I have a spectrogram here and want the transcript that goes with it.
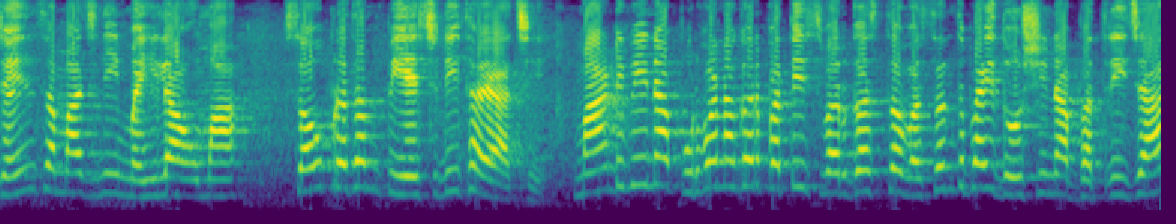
જૈન સમાજની મહિલાઓમાં સૌપ્રથમ પીએચડી થયા છે. માંડવીના પૂર્વ નગરપતિ સ્વર્ગસ્થ વસંતભાઈ દોશીના ભત્રીજા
